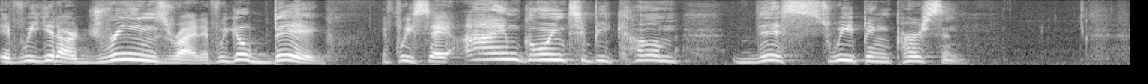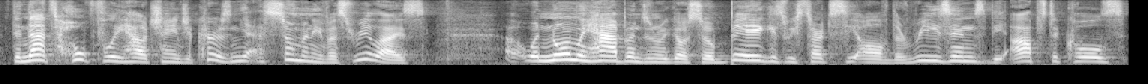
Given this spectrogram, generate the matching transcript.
if we get our dreams right, if we go big, if we say, I'm going to become this sweeping person, then that's hopefully how change occurs. And yet, so many of us realize uh, what normally happens when we go so big is we start to see all of the reasons, the obstacles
